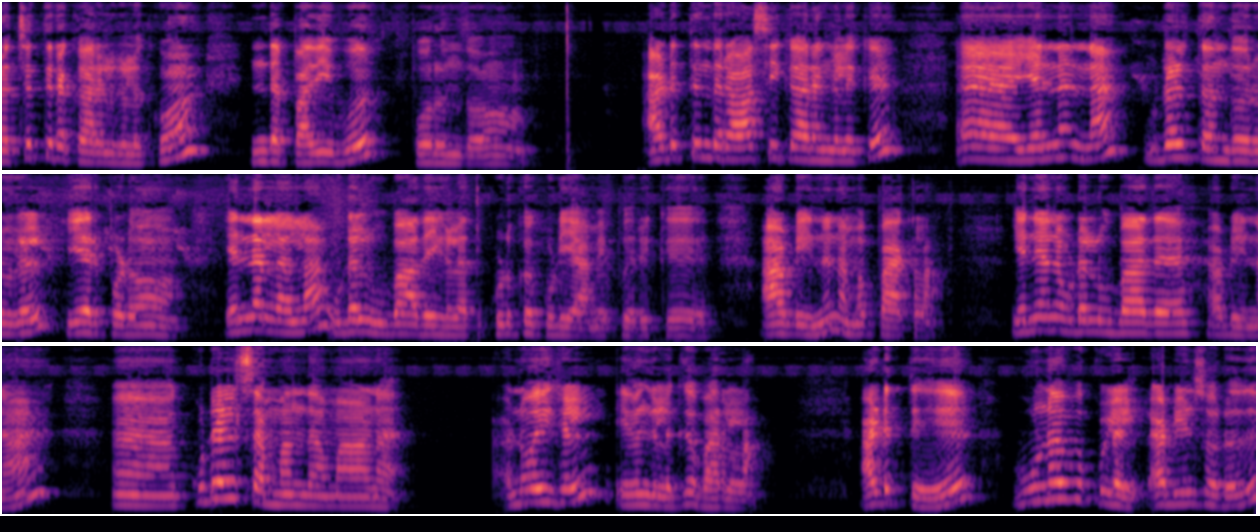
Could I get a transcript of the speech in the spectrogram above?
நட்சத்திரக்காரர்களுக்கும் இந்த பதிவு பொருந்தும். அடுத்து இந்த ராசிக்காரங்களுக்கு என்னென்ன உடல் தந்தோர்வுகள் ஏற்படும்? என்னென்னலாம் உடல் உபாதைகளை அது கொடுக்கக்கூடிய அமைப்பு இருக்குது அப்படின்னு நம்ம பார்க்கலாம். என்னென்ன உடல் உபாதை அப்படின்னா குடல் சம்பந்தமான நோய்கள் இவங்களுக்கு வரலாம். அடுத்து உணவு குழல் அப்படின்னு சொல்கிறது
